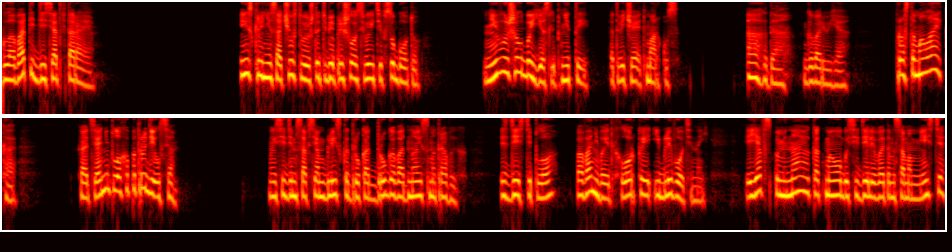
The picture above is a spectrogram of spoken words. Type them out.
Глава 52. Искренне сочувствую, что тебе пришлось выйти в субботу. Не вышел бы, если б не ты, отвечает Маркус. Ах, да, говорю я. Просто малайка. Хотя неплохо потрудился. Мы сидим совсем близко друг от друга в одной из смотровых. Здесь тепло, пованивает хлоркой и блевотиной, и я вспоминаю, как мы оба сидели в этом самом месте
